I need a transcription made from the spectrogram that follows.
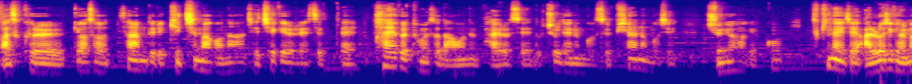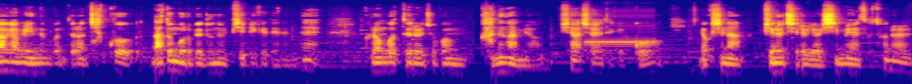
마스크를 껴서 사람들이 기침하거나 재채기를 했을 때 타액을 통해서 나오는 바이러스에 노출되는 것을 피하는 것이 중요하겠고 특히나 이제 알러지 결막염이 있는 분들은 자꾸 나도 모르게 눈을 비비게 되는데 그런 것들을 조금 가능하면 피하셔야 되겠고 역시나 비누칠을 열심히 해서 손을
